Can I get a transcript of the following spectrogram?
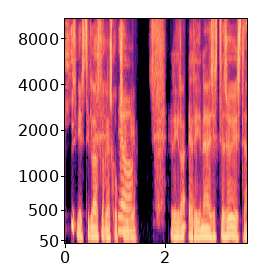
Siis tilastokeskuksenkin eri, erinäisistä syistä,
